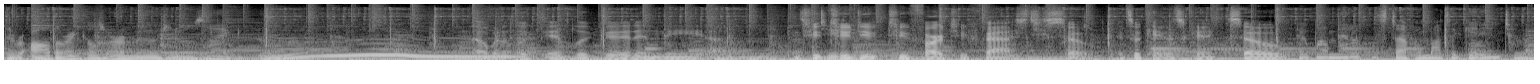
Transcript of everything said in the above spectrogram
the, all the wrinkles were removed, and it was like, ooh. no, but it looked it looked good in the um, too too too too far too fast. So it's okay. It's okay. So Talk about medical stuff. I'm about to get into it.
